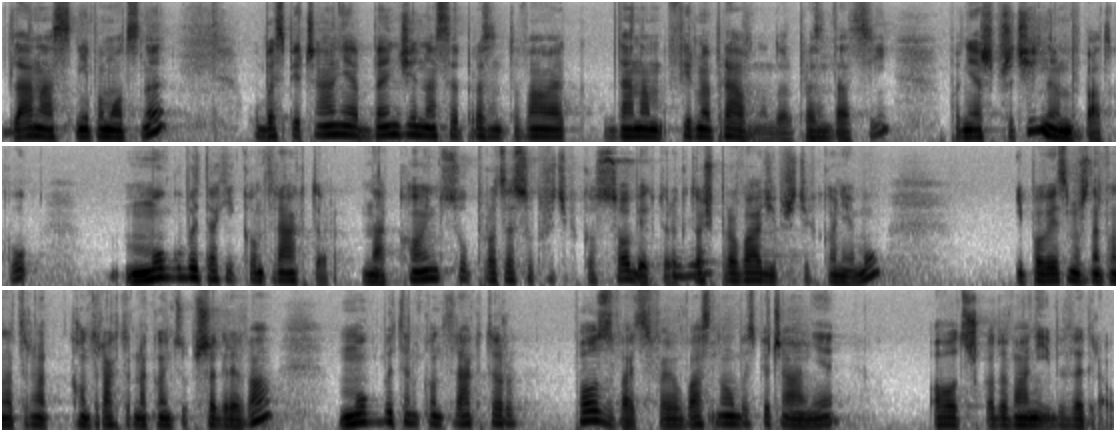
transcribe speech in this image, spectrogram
dla nas niepomocny, ubezpieczalnia będzie nas reprezentowała, da nam firmę prawną do reprezentacji, ponieważ w przeciwnym wypadku mógłby taki kontraktor na końcu procesu przeciwko sobie, który ktoś prowadzi przeciwko niemu i powiedzmy, że ten kontraktor, na końcu przegrywa, mógłby ten kontraktor pozwać swoją własną ubezpieczalnię o odszkodowanie i by wygrał.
